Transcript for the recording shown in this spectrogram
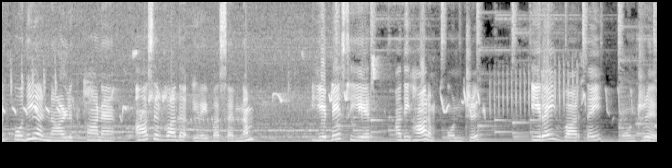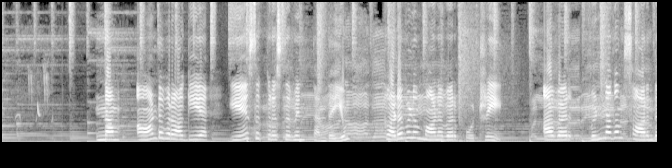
இப்புதிய நாளுக்கான ஆசிர்வாத இறைவசனம் எபேசியர் அதிகாரம் ஒன்று இறை வார்த்தை மூன்று. நம் ஆண்டவராகிய இயேசு கிறிஸ்துவின் தந்தையும் கடவுளுமானவர் போற்றி. அவர் விண்ணகம் சார்ந்த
